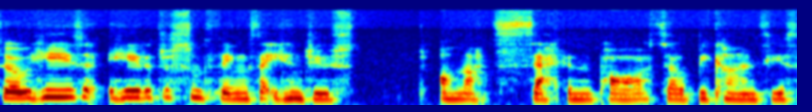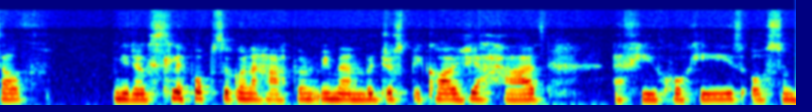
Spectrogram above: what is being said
So here's here are just some things that you can do on that second part. So be kind to yourself. You know, slip ups are going to happen. Remember, just because you had a few cookies or some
